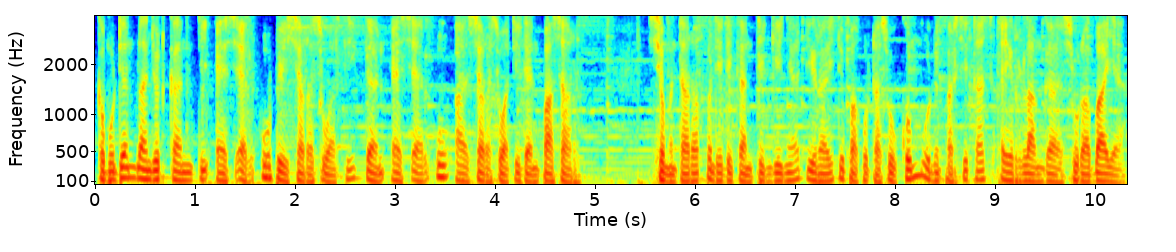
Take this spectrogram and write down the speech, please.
Kemudian melanjutkan di SLUB Saraswati dan SLUA Saraswati Denpasar. Sementara pendidikan tingginya diraih di Fakultas Hukum Universitas Airlangga Surabaya.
